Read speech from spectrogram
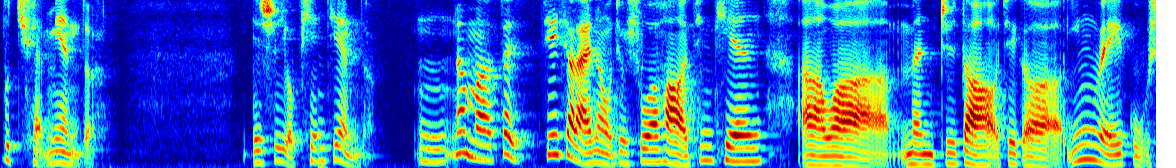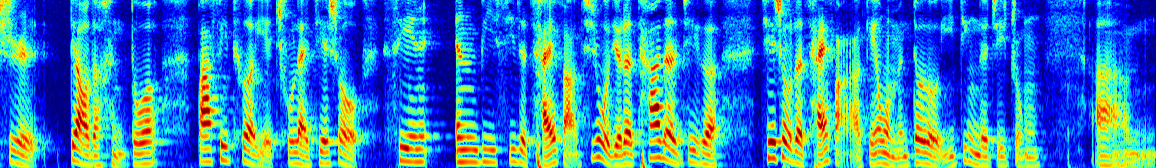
不全面的，也是有偏见的。嗯，那么在接下来呢，我就说哈，今天呃，我们知道这个，因为股市掉的很多，巴菲特也出来接受 C N。NBC 的采访，其实我觉得他的这个接受的采访啊，给我们都有一定的这种，嗯，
